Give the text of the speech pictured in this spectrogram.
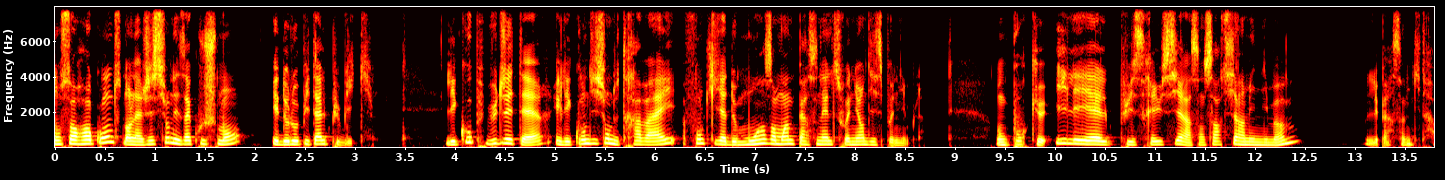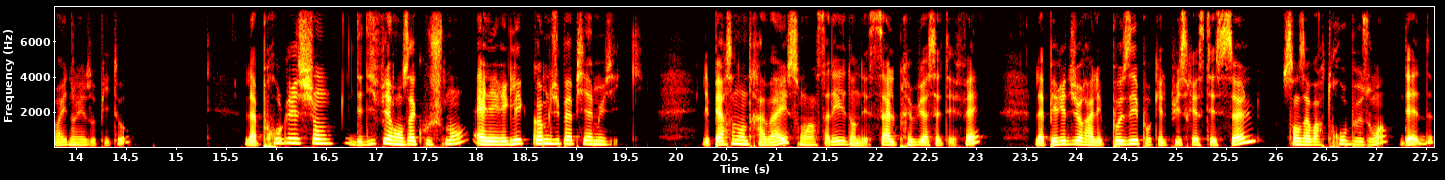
On s'en rend compte dans la gestion des accouchements et de l'hôpital public. Les coupes budgétaires et les conditions de travail font qu'il y a de moins en moins de personnel soignant disponible. Donc pour que il et elle puissent réussir à s'en sortir un minimum, les personnes qui travaillent dans les hôpitaux, la progression des différents accouchements, elle est réglée comme du papier à musique. Les personnes en travail sont installées dans des salles prévues à cet effet, la péridurale est posée pour qu'elle puisse rester seule, sans avoir trop besoin d'aide,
